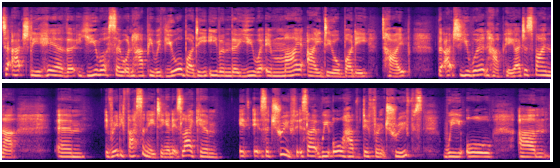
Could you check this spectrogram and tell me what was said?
to actually hear that you are so unhappy with your body, even though you were in my ideal body type, that actually you weren't happy. I just find that um, really fascinating. And it's like, um, it, it's a truth. It's like we all have different truths. We all, um,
